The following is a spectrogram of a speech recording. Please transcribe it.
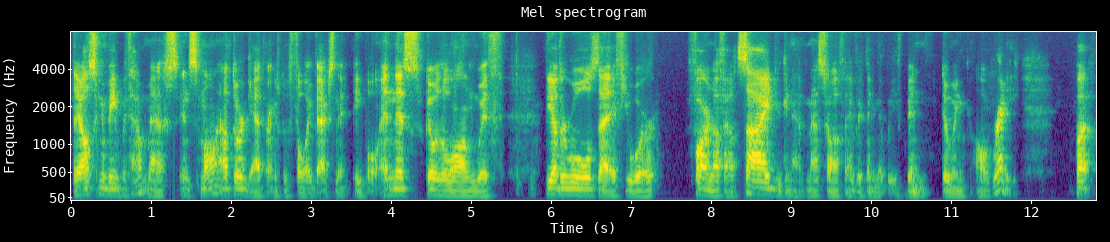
They also can be without masks in small outdoor gatherings with fully vaccinated people. And this goes along with the other rules that if you were far enough outside, you can have masks off, everything that we've been doing already. But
